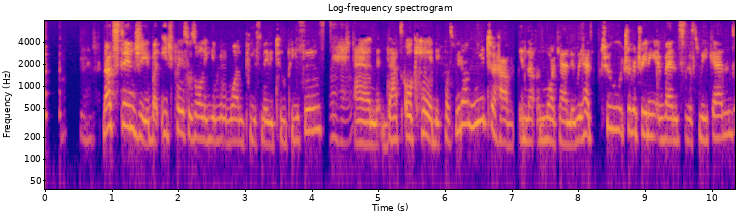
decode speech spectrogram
not stingy, but each place was only giving one piece, maybe two pieces, Mm-hmm. and that's okay because we don't need to have enough more candy. We had two trick or treating events this weekend.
